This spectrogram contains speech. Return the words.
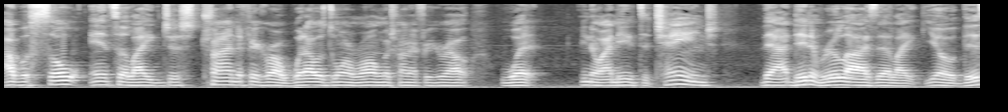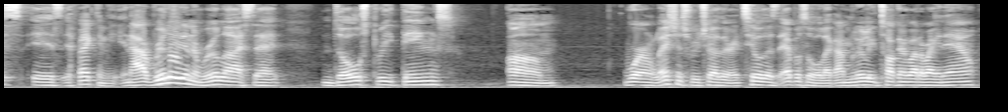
I was so into like just trying to figure out what I was doing wrong or trying to figure out what you know I needed to change that I didn't realize that like yo this is affecting me. And I really didn't realize that those three things um were in relation to each other until this episode. Like I'm literally talking about it right now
